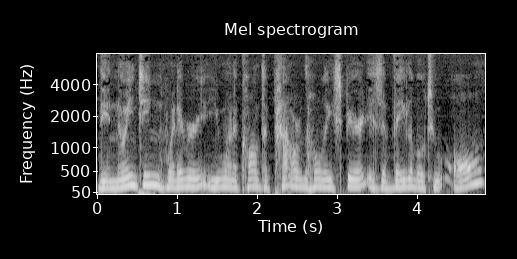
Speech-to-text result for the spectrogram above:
the anointing, whatever you want to call it, the power of the Holy Spirit is available to all.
